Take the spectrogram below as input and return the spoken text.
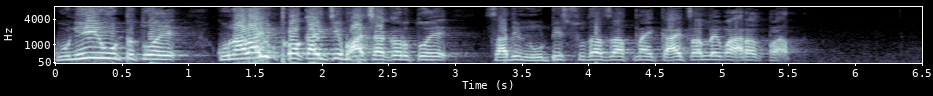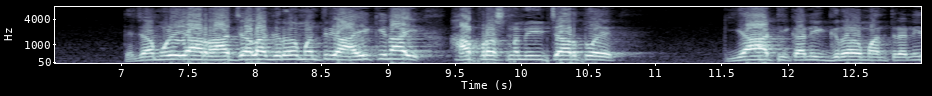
कुणीही उठतोय कुणालाही ठोकायची भाषा करतोय. साधी नोटीस सुद्धा जात नाही. काय चाललंय महाराष्ट्रात? त्याच्यामुळे या राज्याला गृहमंत्री आहे की नाही हा प्रश्न मी विचारतोय. या ठिकाणी गृहमंत्र्यांनी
